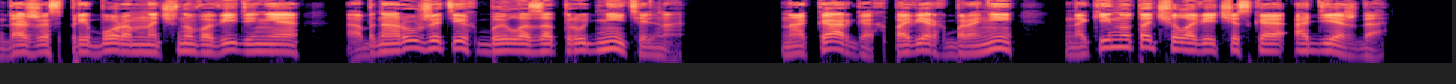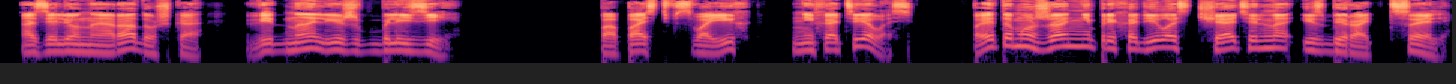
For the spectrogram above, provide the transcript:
Даже с прибором ночного видения обнаружить их было затруднительно. На каргах поверх брони накинута человеческая одежда, а зеленая радужка видна лишь вблизи. Попасть в своих не хотелось, поэтому Жанне приходилось тщательно избирать цель.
